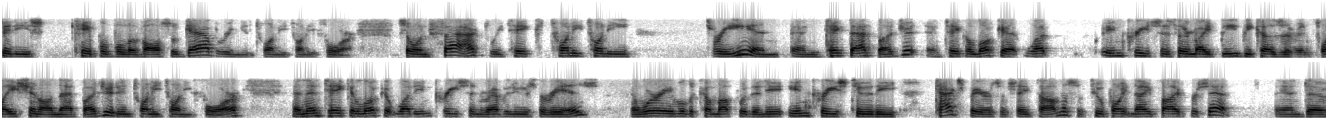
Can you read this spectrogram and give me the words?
city's capable of also gathering in 2024. So, in fact, we take 2023 and, and take that budget and take a look at what increases there might be because of inflation on that budget in 2024, and then take a look at what increase in revenues there is and we're able to come up with an increase to the taxpayers of St. Thomas of 2.95% and uh,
